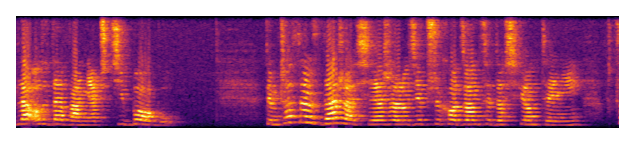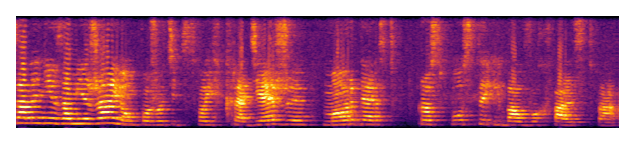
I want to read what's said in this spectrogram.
dla oddawania czci Bogu. Tymczasem zdarza się, że ludzie przychodzący do świątyni wcale nie zamierzają porzucić swoich kradzieży, morderstw, rozpusty i bałwochwalstwa.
